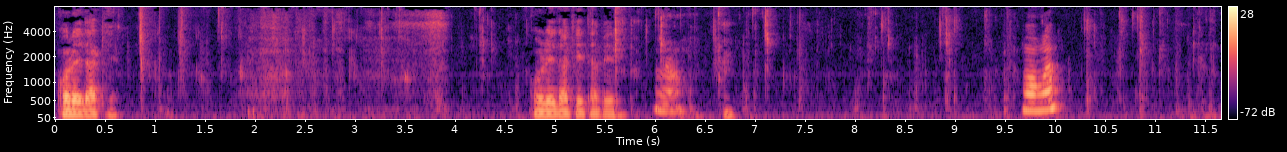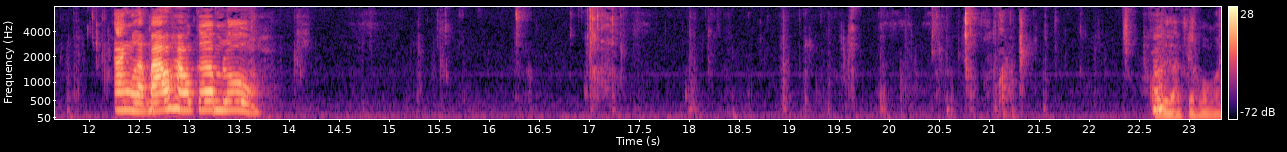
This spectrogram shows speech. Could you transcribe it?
これだけこれだけ食べる ngon ngon lắm ăn là bao hao cơm luôn これだけほうが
